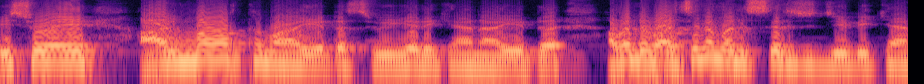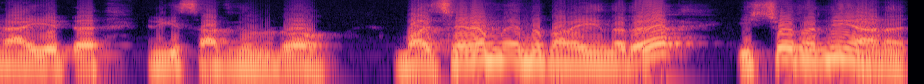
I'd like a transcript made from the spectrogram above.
ഈശോയെ ആത്മാർത്ഥമായിട്ട് സ്വീകരിക്കാനായിട്ട് അവന്റെ വചനം അനുസരിച്ച് ജീവിക്കാനായിട്ട് എനിക്ക് സാധിക്കുന്നുണ്ടോ? വചനം എന്ന് പറയുന്നത് ഈശോ തന്നെയാണ്.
